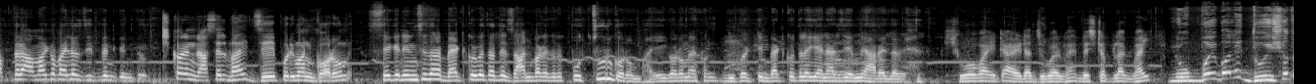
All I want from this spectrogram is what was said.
আপনারা আমাকে পাইলেও জিতবেন কিন্তু। করেন রাসেল ভাই? যে পরিমাণ গরম। সেকেন্ড ইনিংসে যারা ব্যাট করবে তাদের বাড়ে যাবে প্রচুর গরম ভাই। এই গরমে এখন বিপরীত টিম ব্যাট করতে লাগে এনার্জি এমনি হারাই যাবে। শুভ ভাই এটা এটা জুবাইর ভাই। বেস্ট অফ লাক ভাই। নব্বই বলে দুইশত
